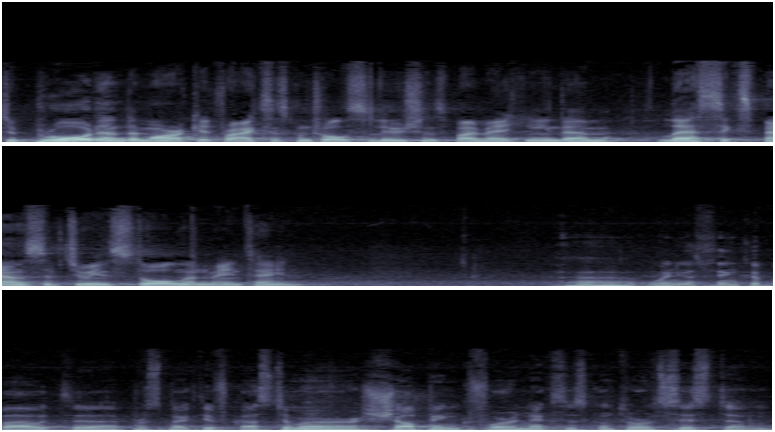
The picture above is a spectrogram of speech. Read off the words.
to broaden the market for access control solutions by making them less expensive to install and maintain. Uh, when you think about a prospective customer shopping for an access control system,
